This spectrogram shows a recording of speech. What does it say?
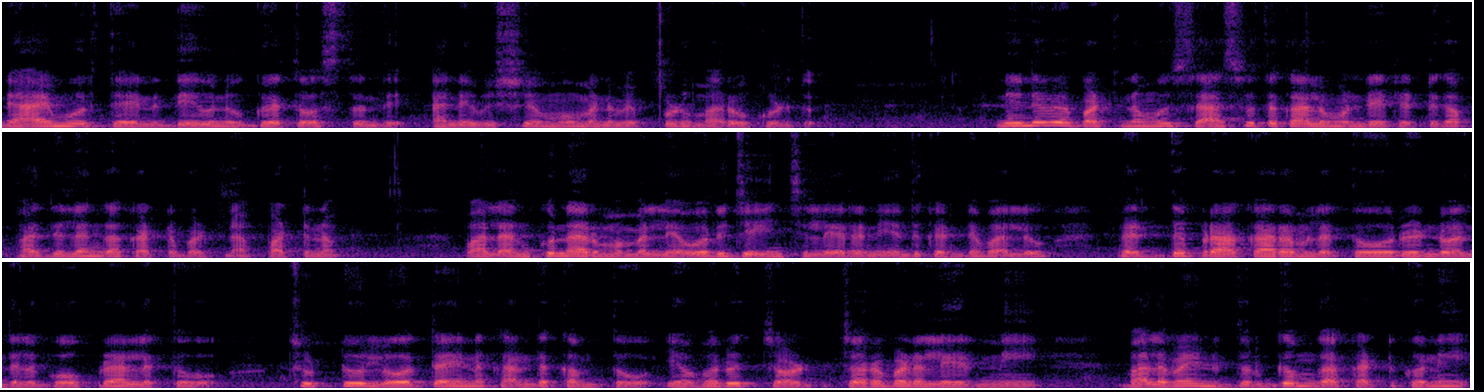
న్యాయమూర్తి అయిన దేవుని ఉగ్రత వస్తుంది అనే విషయము మనం ఎప్పుడు మరవకూడదు. నినువే పట్టణము శాశ్వత కాలం ఉండేటట్టుగా పదిలంగా కట్టబడిన పట్టణం. వాళ్ళు అనుకున్నారు మమ్మల్ని ఎవరు జయించలేరని. ఎందుకంటే వాళ్ళు పెద్ద ప్రాకారములతో రెండు వందల గోపురాలతో చుట్టూ లోతైన కందకంతో ఎవరు చొ చొరబడలేరని బలమైన దుర్గంగా కట్టుకొని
